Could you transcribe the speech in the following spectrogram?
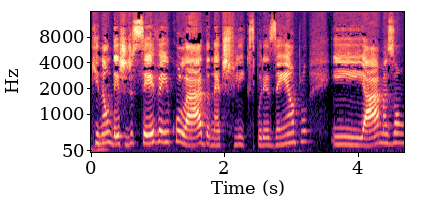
Que não deixa de ser veiculado, Netflix, por exemplo, e a Amazon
